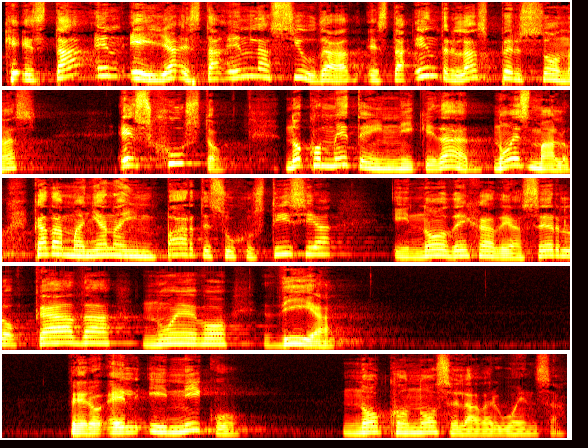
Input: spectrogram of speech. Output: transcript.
que está en ella, está en la ciudad, está entre las personas, es justo, no comete iniquidad, no es malo. Cada mañana imparte su justicia y no deja de hacerlo cada nuevo día. Pero el inicuo no conoce la vergüenza.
